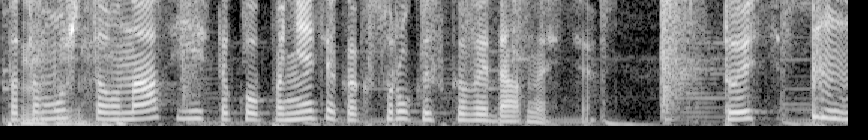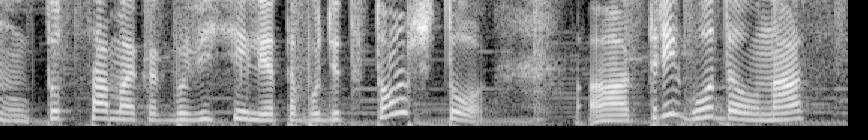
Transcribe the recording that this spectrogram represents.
потому mm-hmm. что у нас есть такое понятие, как срок исковой давности. То есть тут самое как бы веселье это будет в том, что а, три года у нас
